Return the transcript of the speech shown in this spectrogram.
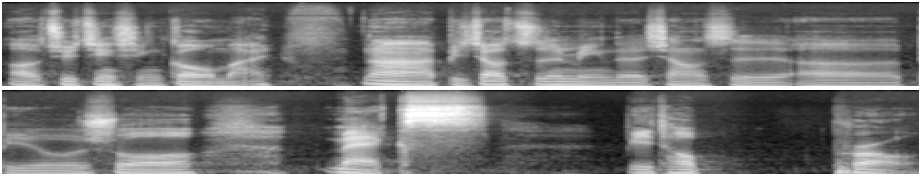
呃，去进行购买。那比较知名的像是呃，比如说 Max、Bito Pro。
